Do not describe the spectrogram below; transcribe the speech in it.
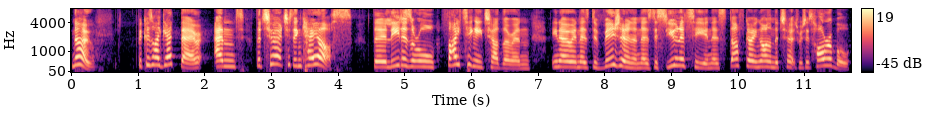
No, because I get there and the church is in chaos. The leaders are all fighting each other, and you know, and there's division and there's disunity and there's stuff going on in the church which is horrible.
